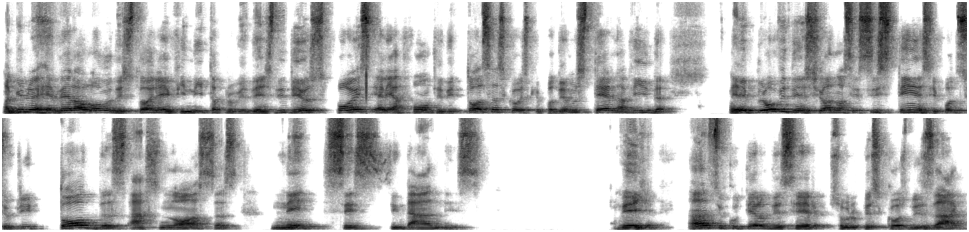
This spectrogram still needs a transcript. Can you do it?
A Bíblia revela ao longo da história a infinita providência de Deus, pois ela é a fonte de todas as coisas que podemos ter na vida. Ele providenciou a nossa existência e pode suprir todas as nossas necessidades. Veja, antes do cutelo descer sobre o pescoço do Isaac,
